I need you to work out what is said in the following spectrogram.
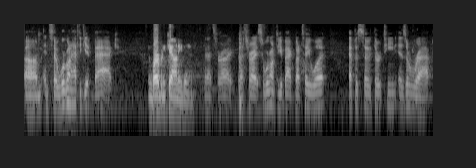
Um, and so we're going to have to get back. In Bourbon County, then. That's right. That's right. So we're going to have to get back. But I'll tell you what, episode 13 is a wrap.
